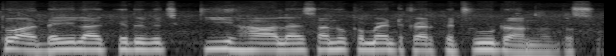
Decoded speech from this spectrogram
ਤੁਹਾਡੇ ਇਲਾਕੇ ਦੇ ਵਿੱਚ ਕੀ ਹਾਲ ਹੈ? ਸਾਨੂੰ ਕਮੈਂਟ ਕਰਕੇ ਜ਼ਰੂਰ ਆਉਣਾ ਦੱਸੋ।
